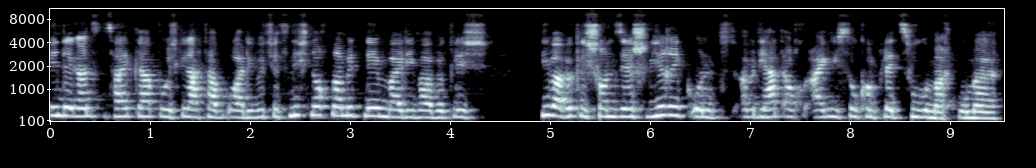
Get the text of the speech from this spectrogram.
in der ganzen Zeit gehabt, wo ich gedacht habe, boah, die würde ich jetzt nicht nochmal mitnehmen, weil die war wirklich, die war wirklich schon sehr schwierig und aber die hat auch eigentlich so komplett zugemacht, wo man,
